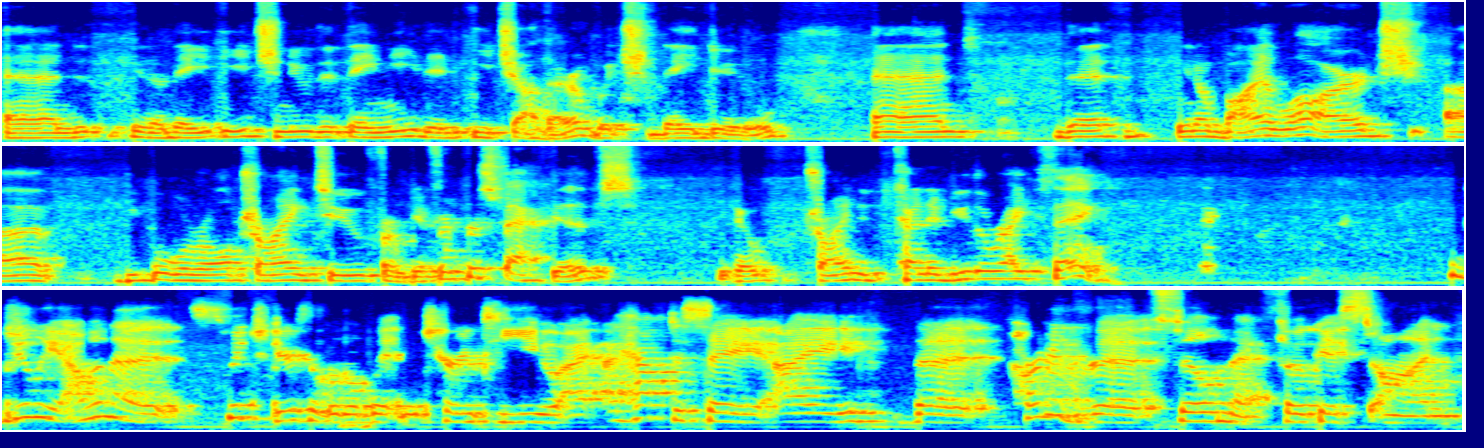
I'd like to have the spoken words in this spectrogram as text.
And, you know, they each knew that they needed each other, which they do and that you know by and large uh, people were all trying to from different perspectives you know trying to kind of do the right thing Julie, I want to switch gears a little bit and turn to you. I, I, have to say, I the part of the film that focused on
